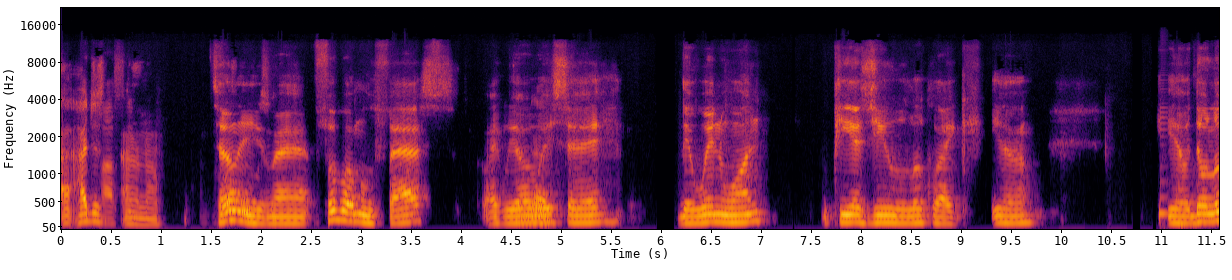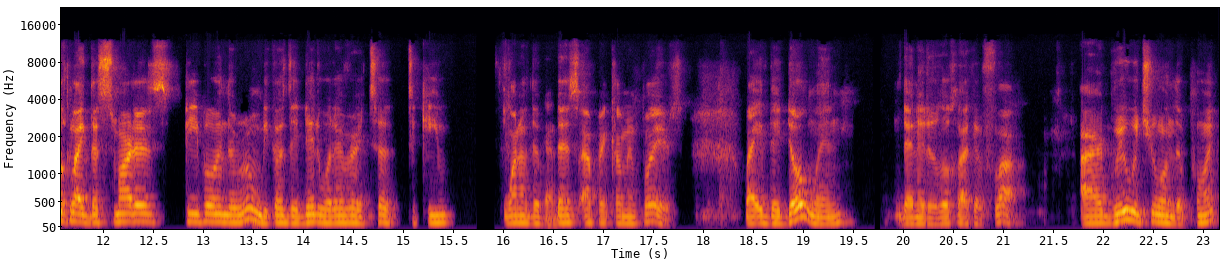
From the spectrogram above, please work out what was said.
I, I just, I don't know. Telling you, man, football moves fast. Like we always say, they win one, PSG will look like you know, you know they'll look like the smartest people in the room because they did whatever it took to keep one of the Yeah. best up and coming players. But if they don't win, then it'll look like a flop. I agree with you on the point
